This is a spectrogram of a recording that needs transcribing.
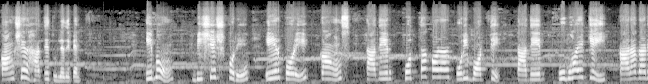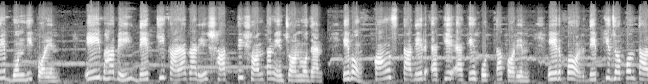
কংসের হাতে তুলে দেবেন। এবং বিশেষ করে এরপরে কংস তাদের হত্যা করার পরিবর্তে তাদের উভয়কেই কারাগারে বন্দি করেন। এইভাবেই দেবকী কারাগারে সাতটি সন্তানের জন্ম দেন এবং কংস তাদের একে একে হত্যা করেন। এরপর দেবকী যখন তার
